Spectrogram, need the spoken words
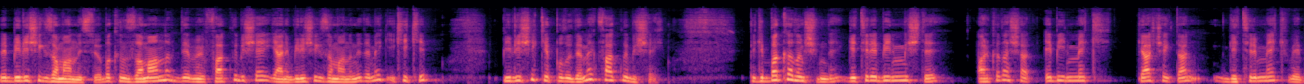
ve birleşik zamanlı istiyor. Bakın zamanlı demek farklı bir şey. Yani birleşik zamanlı ne demek? İki kip. Birleşik yapılı demek farklı bir şey. Peki bakalım şimdi getirebilmişti. Arkadaşlar e bilmek gerçekten getirmek ve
